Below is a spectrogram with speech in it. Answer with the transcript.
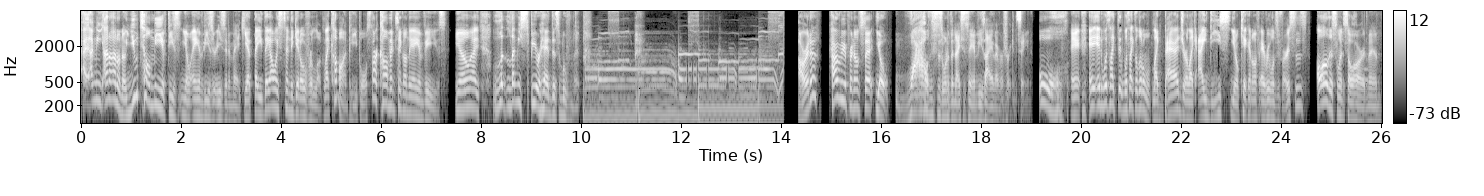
I, I mean I don't, I don't know. You tell me if these you know AMVs are easy to make. Yet they they always tend to get overlooked. Like, come on, people, start commenting on the AMVs. You know, I, let let me spearhead this movement. Arida? However you pronounce that, yo, wow, this is one of the nicest AMVs I have ever freaking seen. Oh, and, it was like the was like the little like badge or like IDs, you know, kicking off everyone's verses. All this went so hard, man.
